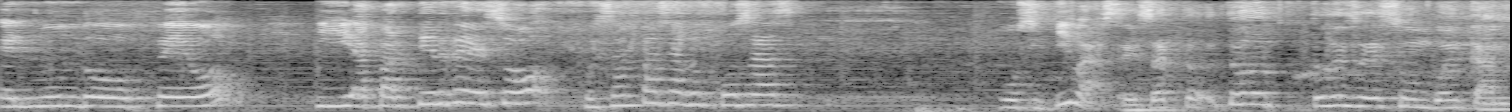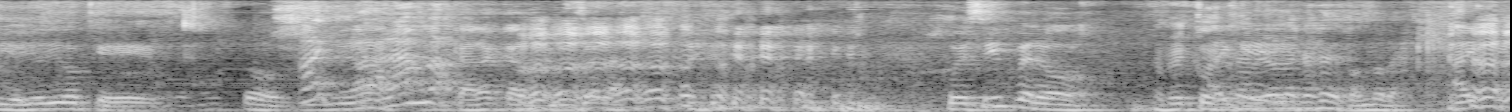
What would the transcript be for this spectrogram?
el mundo feo, y a partir de eso, pues han pasado cosas positivas. Exacto, todo, todo eso es un buen cambio. Yo digo que. ¡Ay, caramba! Caracas, pues sí, pero hay Se abrió la que, caja de Pandora. hay, que-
